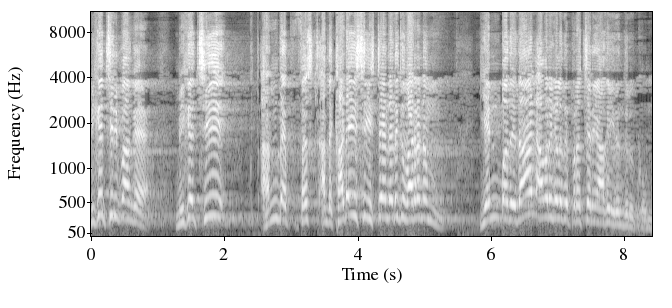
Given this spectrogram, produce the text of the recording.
மிகச்சிருப்பாங்க மிகச்சி அந்த அந்த கடைசி ஸ்டாண்டர்டுக்கு வரணும் என்பதுதான் அவர்களது பிரச்சனையாக இருந்திருக்கும்.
